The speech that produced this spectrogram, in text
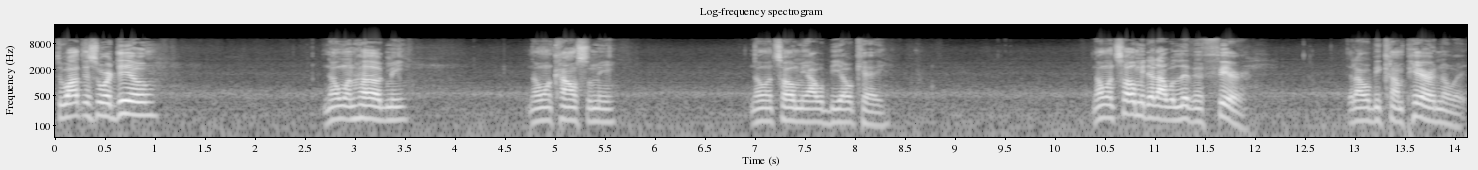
Throughout this ordeal, no one hugged me, no one counseled me, no one told me I would be okay. No one told me that I would live in fear, that I would become paranoid,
